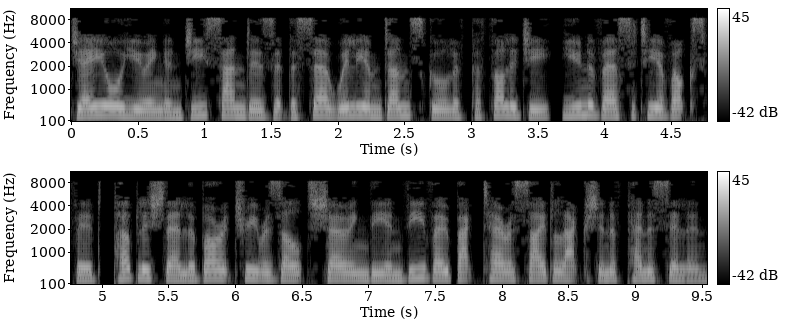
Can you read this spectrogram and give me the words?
J. Orr Ewing and G. Sanders at the Sir William Dunn School of Pathology, University of Oxford, publish their laboratory results showing the in vivo bactericidal action of penicillin.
